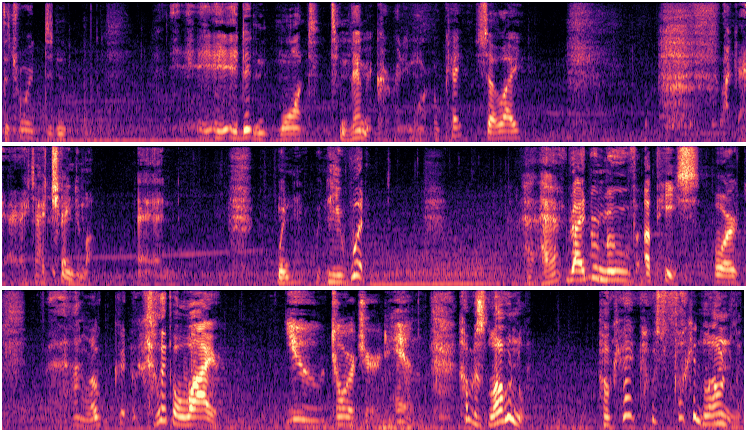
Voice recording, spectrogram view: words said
The droid didn't. It, it didn't want to mimic her anymore, okay? So I. Fuck, I, I, I chained him up. And when, when he wouldn't, I'd remove a piece or, I don't know, clip a wire. You tortured him. I was lonely, okay? I was fucking lonely.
